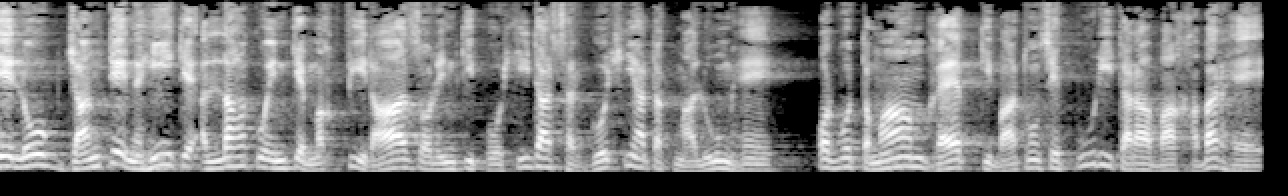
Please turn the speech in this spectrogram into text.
یہ لوگ جانتے نہیں کہ اللہ کو ان کے مخفی راز اور ان کی پوشیدہ سرگوشیاں تک معلوم ہیں اور وہ تمام غیب کی باتوں سے پوری طرح باخبر ہے؟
